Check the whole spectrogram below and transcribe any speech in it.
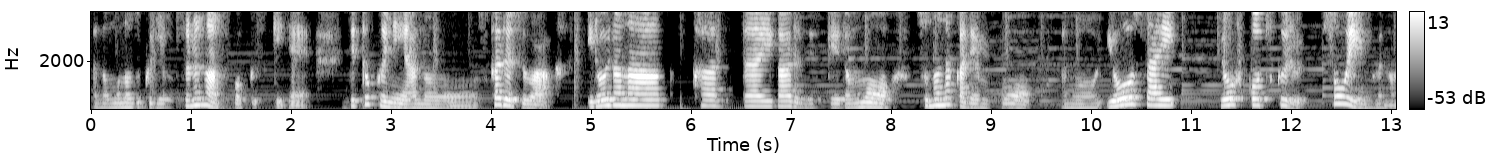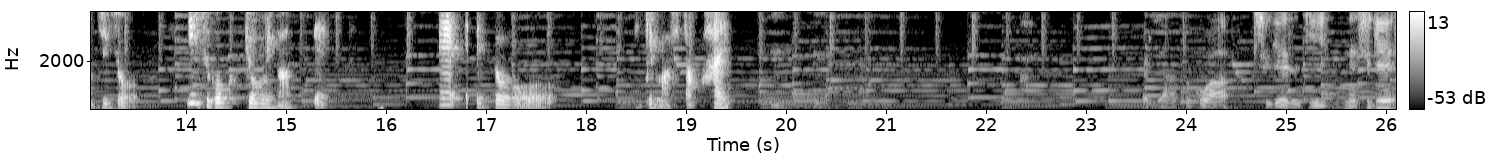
あのものづくりをするのはすごく好きでで特にあのスカルスはいろいろな課題があるんですけれどもその中でもあの洋裁洋服を作るソーイングの授業にすごく興味があってでえっと行きましたはい。そこは手芸好き、ね、手芸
